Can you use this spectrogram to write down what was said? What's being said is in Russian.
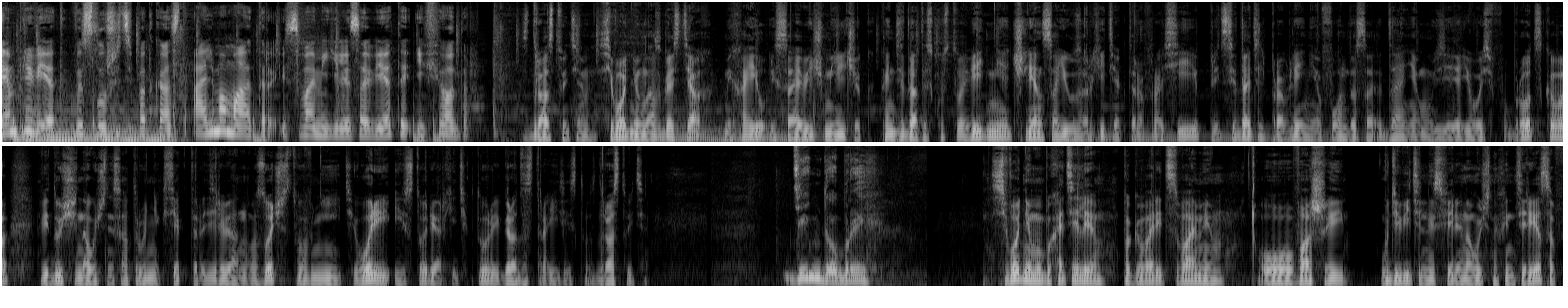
Всем привет! Вы слушаете подкаст «Альма Матер» и с вами Елизавета и Федор. Здравствуйте! Сегодня у нас в гостях Михаил Исаевич Мильчик, кандидат искусствоведения, член Союза архитекторов России, председатель правления Фонда создания музея Иосифа Бродского, ведущий научный сотрудник сектора деревянного зодчества в НИИ теории и истории архитектуры и градостроительства. Здравствуйте! День добрый! Сегодня мы бы хотели поговорить с вами о вашей удивительной сфере научных интересов,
